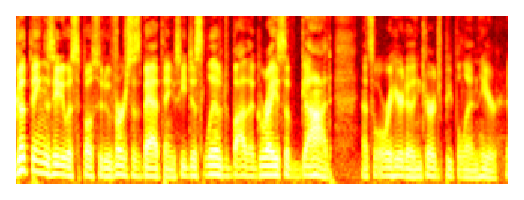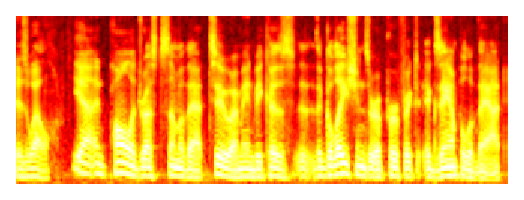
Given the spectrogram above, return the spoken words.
good things that he was supposed to do versus bad things. He just lived by the grace of God. That's what we're here to encourage people in here as well. Yeah, and Paul addressed some of that too. I mean, because the Galatians are a perfect example of that,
